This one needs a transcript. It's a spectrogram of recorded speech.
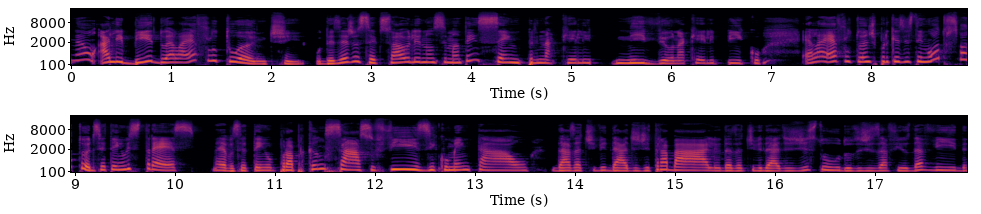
Não, a libido, ela é flutuante. O desejo sexual, ele não se mantém sempre naquele nível, naquele pico. Ela é flutuante porque existem outros fatores. Você tem o estresse, né? Você tem o próprio cansaço físico, mental, das atividades de trabalho, das atividades de estudo, dos desafios da vida.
